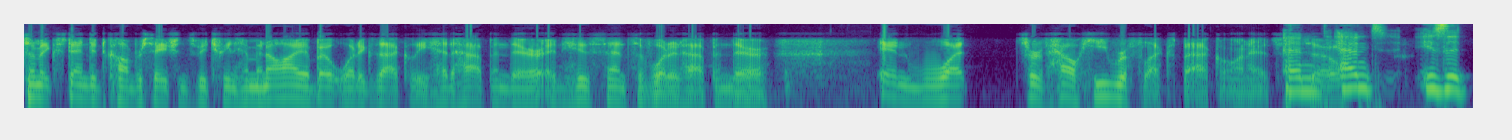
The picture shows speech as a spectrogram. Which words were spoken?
some extended conversations between him and I about what exactly had happened there and his sense of what had happened there and what sort of how he reflects back on it. And so, and is it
